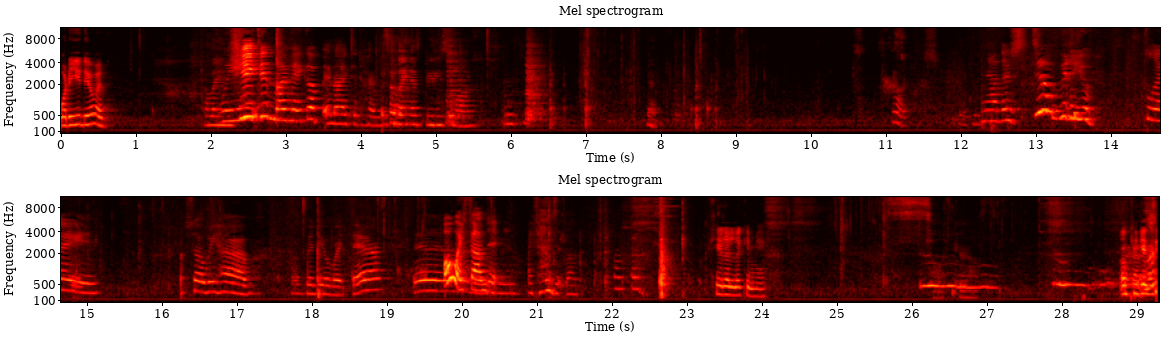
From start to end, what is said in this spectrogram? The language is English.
What are you doing? Helena. She did my makeup and I did her It's. Helena's beauty salon. Mhm. Now there's still video playing. So we have a video right there. oh, I found it. I found it, love. Kayla, look at me. Okay, get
